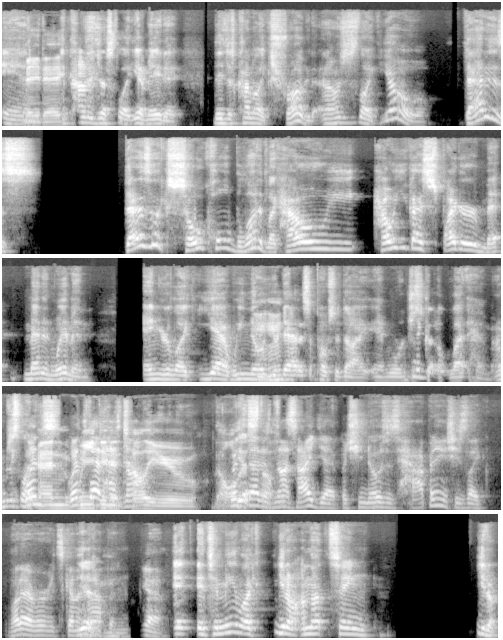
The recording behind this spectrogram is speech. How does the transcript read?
and Mayday. it kind of just like yeah, Mayday. They just kind of like shrugged, and I was just like, yo, that is that is like so cold blooded. Like how we how are you guys spider men, men and women, and you're like, yeah, we know your Mhm. dad is supposed to die, and we're just Like- gonna let him. I'm just like, and Gwen's we didn't has not- tell you all Gwen's this dad stuff has not died yet, but she knows it's happening. She's like, whatever, it's gonna Yeah. happen. Yeah, and, and to me, like you know, I'm not saying, you know,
